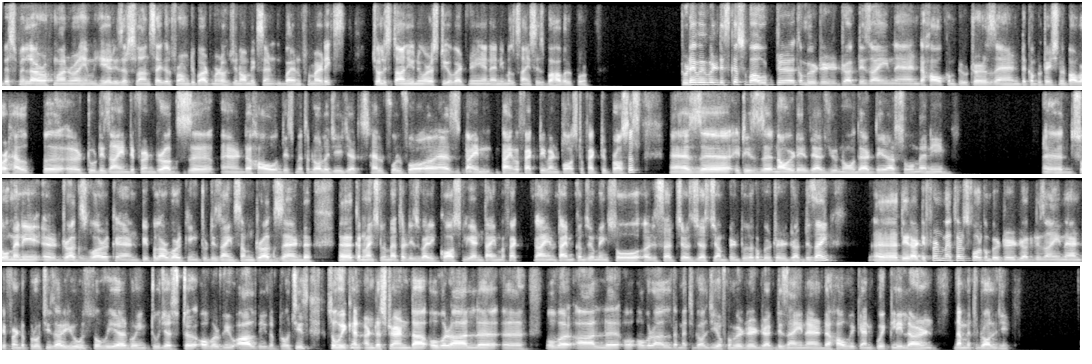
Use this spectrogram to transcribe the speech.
Bismillah ar-Rahman rahim Here is Arslan Sehgal from Department of Genomics and Bioinformatics, Cholistan University of Veterinary and Animal Sciences, Bahawalpur. Today we will discuss about uh, computer drug design and how computers and the computational power help uh, uh, to design different drugs uh, and how this methodology is helpful for uh, as time time effective and cost effective process as uh, it is nowadays as you know that there are so many uh, so many uh, drugs work and people are working to design some drugs and uh, conventional method is very costly and time effect time time consuming. So uh, researchers just jump into the computer drug design. Uh, there are different methods for computer drug design and different approaches are used. So we are going to just uh, overview all these approaches so we can understand the overall overall overall the methodology of computer drug design and how we can quickly learn the methodology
